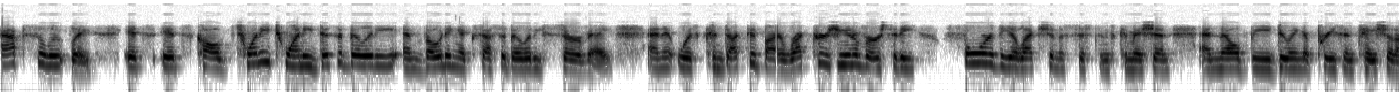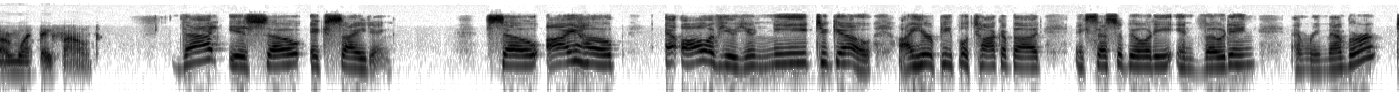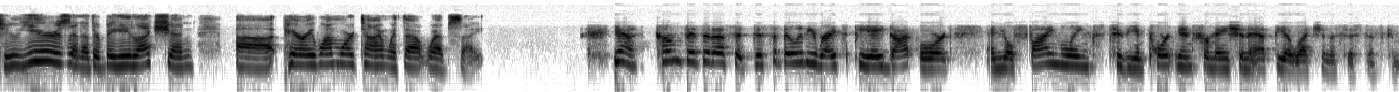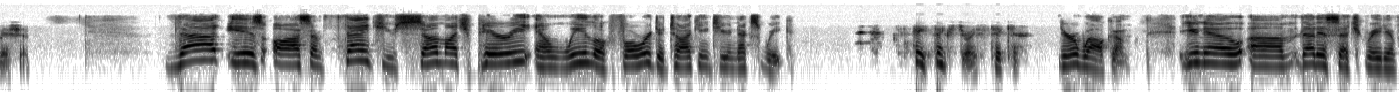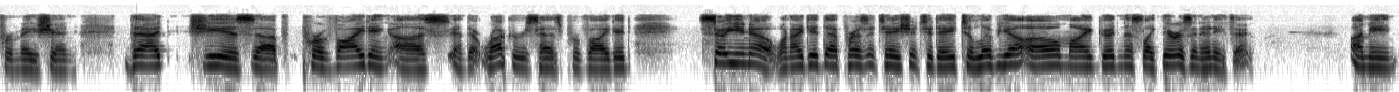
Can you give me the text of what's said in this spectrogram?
Absolutely. It's it's called 2020 Disability and Voting Accessibility Survey and it was conducted by Rutgers University for the Election Assistance Commission and they'll be doing a presentation on what they found. That is so exciting. So I hope all of you, you need to go. I hear people talk about accessibility in voting. And remember, two years, another big election. Uh, Perry, one more time with that website. Yeah, come visit us at disabilityrightspa.org and you'll find links to the important information at the Election Assistance Commission. That is awesome. Thank you so much, Perry, and we look forward to talking to you next week. Hey, thanks, Joyce. Take care. You're welcome. You know, um, that is such great information that she is uh, providing us and that Rutgers has provided. So, you know, when I did that presentation today to Libya, oh my goodness, like there isn't anything. I mean,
